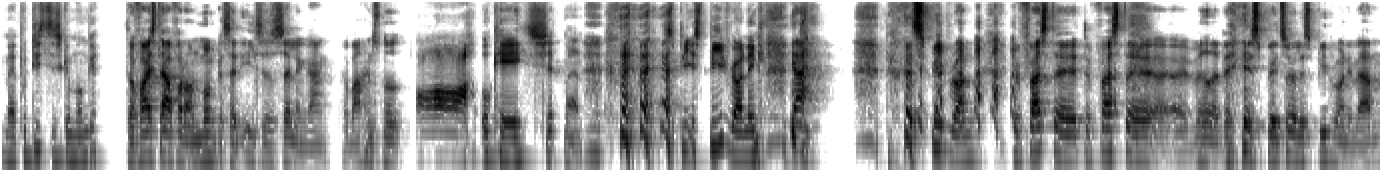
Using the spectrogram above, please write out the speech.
med buddhistiske munke. Det var faktisk derfor, der var en munk, der satte ild til sig selv engang. Det var bare hans nød. Åh, oh, okay, shit, mand. Spe- speedrunning. Ja, speedrun. Det første, det første øh, hvad hedder det, spirituelle speedrun i verden.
